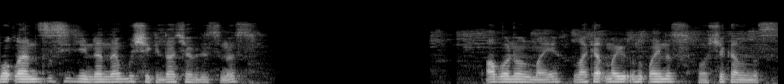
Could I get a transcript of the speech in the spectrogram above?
Modlarınızı Steam'den de bu şekilde açabilirsiniz. Abone olmayı, like atmayı unutmayınız. Hoşçakalınız.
